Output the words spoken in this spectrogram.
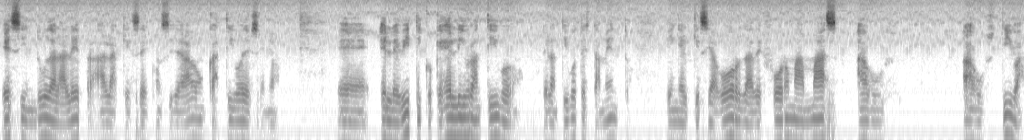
es sin duda la lepra a la que se consideraba un castigo del Señor. Eh, el Levítico, que es el libro antiguo del Antiguo Testamento, en el que se aborda de forma más agustiva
